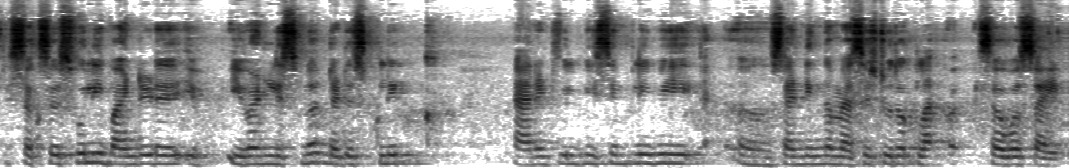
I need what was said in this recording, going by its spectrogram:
successfully binded a event listener that is click and it will be simply be uh, sending the message to the server side.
